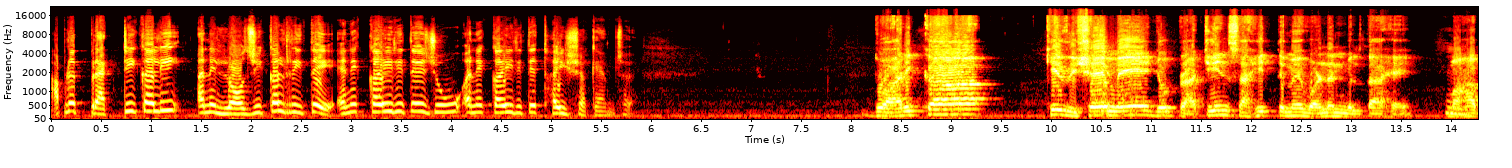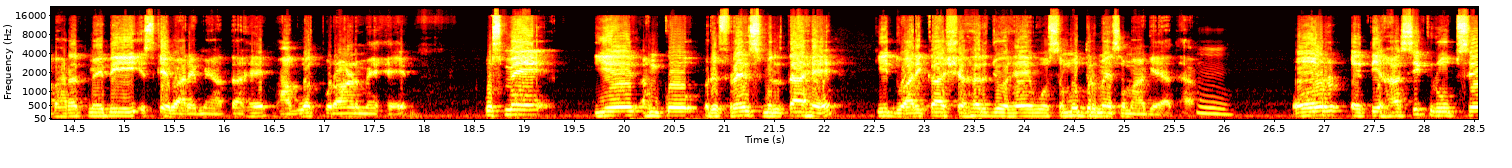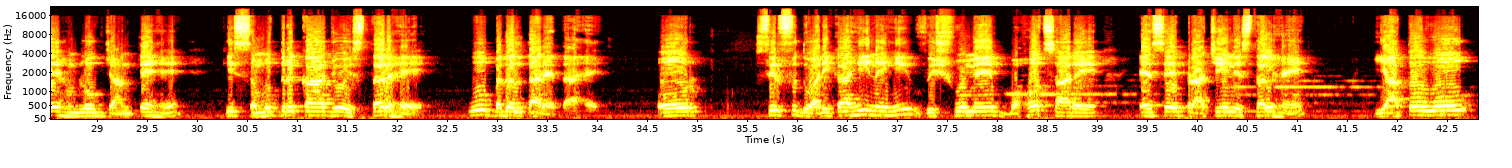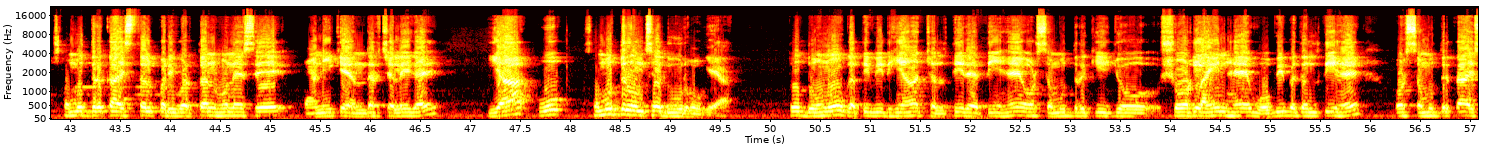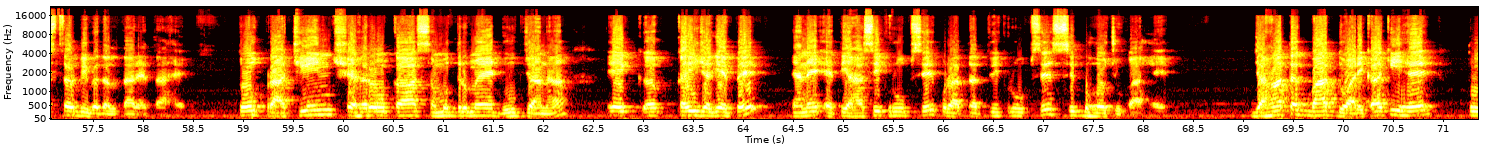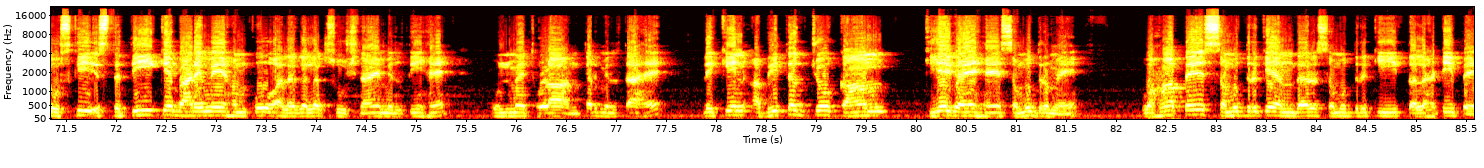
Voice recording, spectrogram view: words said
આપણે પ્રેક્ટિકલી અને લોજિકલ રીતે એને કઈ રીતે જોવું અને કઈ રીતે થઈ શકે એમ છે? દ્વારિકા के विषय में जो प्राचीन साहित्य में वर्णन मिलता है महाभारत में भी इसके बारे में आता है भागवत पुराण में है। उसमें ये हमको रेफरेंस मिलता है कि द्वारिका शहर जो है वो समुद्र में समा गया था। और ऐतिहासिक रूप से हम लोग जानते हैं कि समुद्र का जो स्तर है वो बदलता रहता है। और सिर्फ़ द्वारिका ही नहीं विश्व में बहुत सारे ऐसे प्राचीन स्थल हैं, या तो वो समुद्र का स्थल परिवर्तन होने से पानी के अंदर चले गए, या वो समुद्र उनसे दूर हो गया। तो दोनों गतिविधियाँ चलती रहती हैं और समुद्र की जो शोर लाइन है, वो भी बदलती है और समुद्र का स्तर भी बदलता रहता है। तो प्राचीन शहरों का समुद्र में डूब जाना एक कई जगह पे, यानी ऐतिहासिक रूप से, पुरातात्विक रूप से सिद्ध हो चुका है। जहाँ तक बात द्वारिका की है तो उसकी स्थिति के बारे में हमको अलग अलग सूचनाएँ मिलती हैं। उनमें थोड़ा अंतर मिलता है, लेकिन अभी तक जो काम किए गए हैं समुद्र में, वहाँ पे समुद्र के अंदर, समुद्र की तलहटी पे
